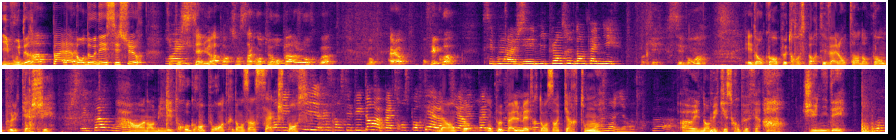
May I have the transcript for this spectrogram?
il voudra pas l'abandonner, c'est sûr. Surtout Ouais. si ça lui rapporte 150 euros par jour quoi. Bon, alors, on fait quoi? C'est bon là, j'ai mis plein de trucs dans le panier. Ok, c'est bon. Et dans quoi on peut transporter Valentin? Dans quoi on peut le cacher? Je sais pas moi. Ah non mais il est trop grand pour rentrer dans un sac non, je mais pense. s'il reste dans cet état, on va pas le transporter alors Là on qu'il peut, pas on peut pas le mettre hein. dans un carton. Non, non, il rentre pas. Ah oui, non, mais qu'est-ce qu'on peut faire? Ah, J'ai une idée. Quoi?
